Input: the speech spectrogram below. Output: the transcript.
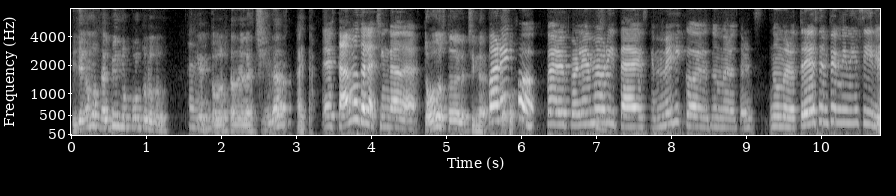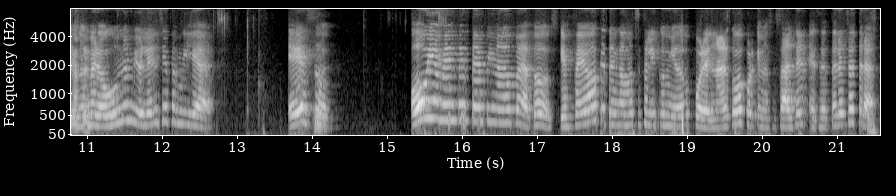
y llegamos al mismo punto los dos, que todo está de la chingada, Ahí está. Estamos de la chingada. todo está de la chingada. Parejo, pero el problema ahorita es que México es número 3 número tres en feminicidio, Fíjate. número uno en violencia familiar. Eso. Obviamente está empinado para todos. Qué feo que tengamos que salir con miedo por el narco, porque nos asalten, etcétera, etcétera.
